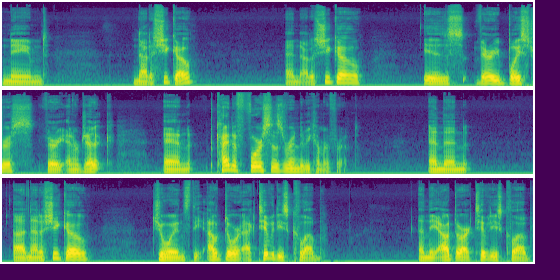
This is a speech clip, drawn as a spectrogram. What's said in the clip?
named Nadeshiko, and Nadeshiko is very boisterous, very energetic, and kind of forces Rin to become her friend. And then uh, Nadeshiko joins the Outdoor Activities Club, and the Outdoor Activities Club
